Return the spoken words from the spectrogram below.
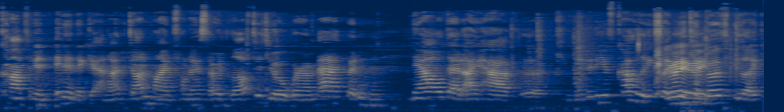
confident in it again. I've done mindfulness. I would love to do it where I'm at, but mm-hmm. now that I have the community of colleagues, like Right, we can right. both be like,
